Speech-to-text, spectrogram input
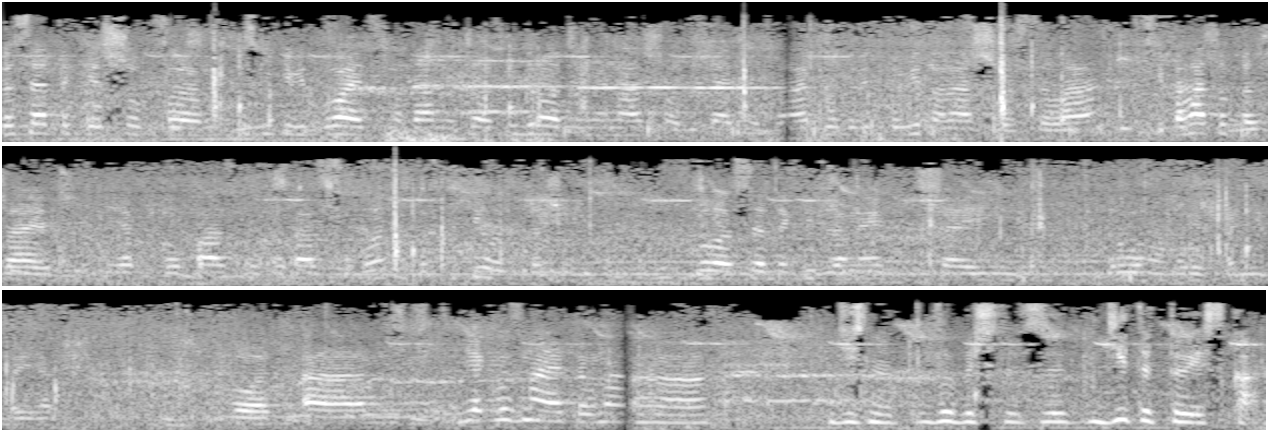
Хотілося все-таки, щоб е, оскільки відбувається на даний час відродження нашого дитячого закладу, відповідно нашого села, і багато бажаючих, як по пасту, нас роботи, то хотілося щоб була все-таки для них ще і друга група, ніби як. От. А, як ви знаєте, у нас дійсно, вибачте, це діти то є скарб.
